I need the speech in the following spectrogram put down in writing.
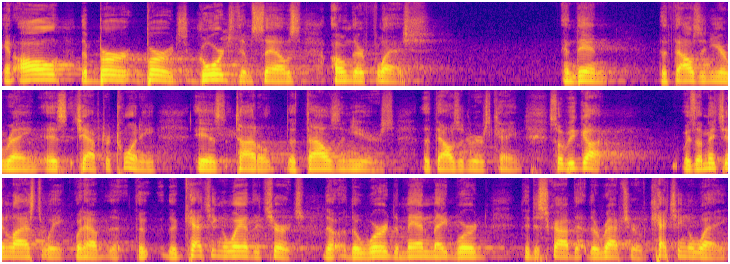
and all the bir- birds gorged themselves on their flesh. And then the thousand year reign is chapter 20 is titled The Thousand Years. The thousand years came. So we've got as I mentioned last week, would have the, the, the, catching away of the church, the, the word, the man made word to describe that, the rapture of catching away.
